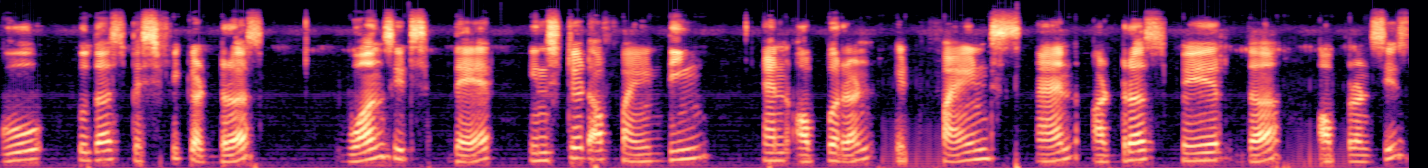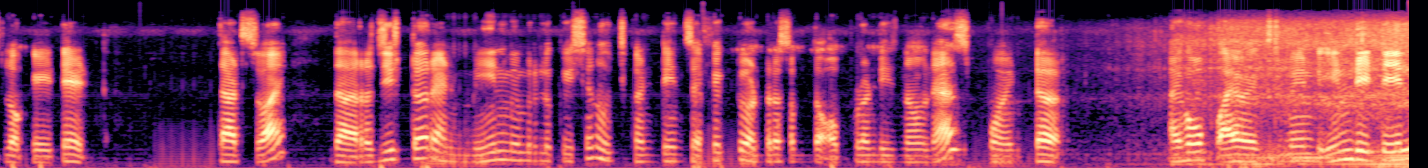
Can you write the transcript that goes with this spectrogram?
go to the specific address. Once it's there, instead of finding an operand, it finds an address where the operand is located. That's why the register and main memory location which contains effective address of the operand is known as pointer. I hope I have explained in detail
